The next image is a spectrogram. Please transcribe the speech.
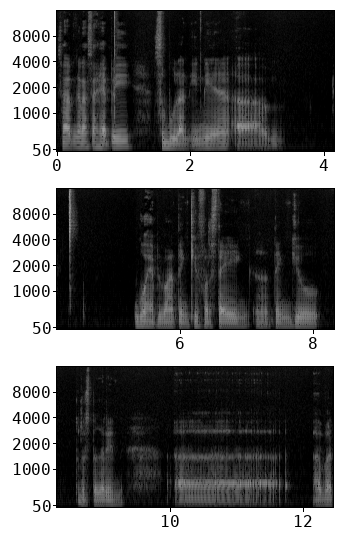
sangat ngerasa happy sebulan ini ya. Um, gue happy banget. Thank you for staying. Uh, thank you. Terus dengerin uh, apa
